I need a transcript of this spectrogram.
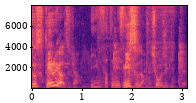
通捨てるやつじゃん。印刷ミスミスだね正直言って。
